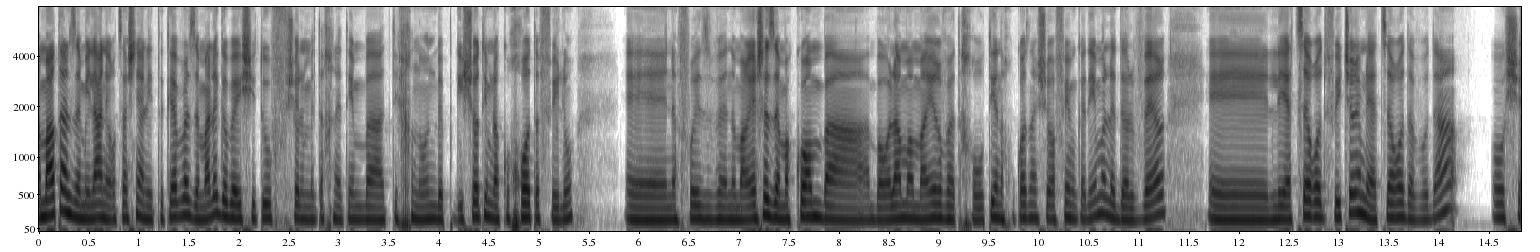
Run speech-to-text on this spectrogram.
אמרת על זה מילה, אני רוצה שנייה להתעכב על זה. מה לגבי שיתוף של מתכנתים בתכנון, בפגישות עם לקוחות אפילו? אה, נפריז ונאמר, יש לזה מקום בעולם המהיר והתחרותי, אנחנו כל הזמן שואפים קדימה לדלבר, אה, לייצר עוד פיצ'רים, לייצר עוד עבודה, או ש...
